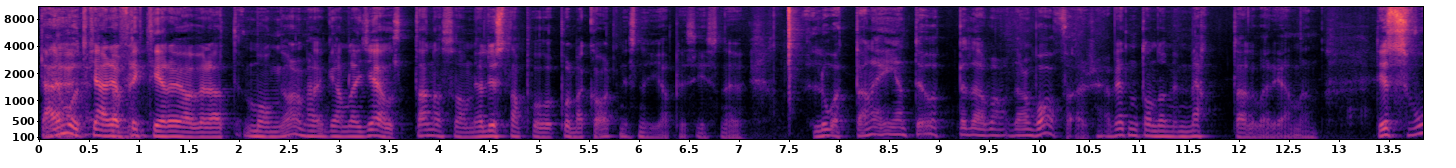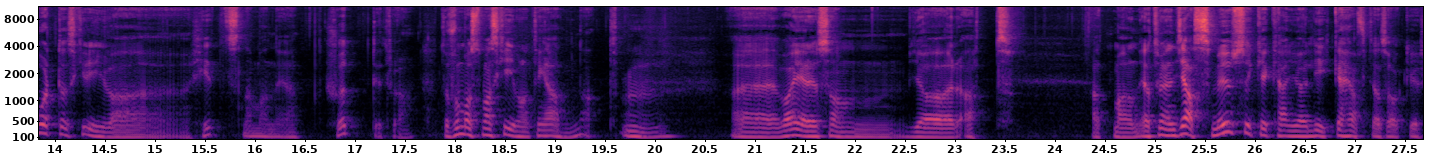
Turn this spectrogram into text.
Däremot kan jag reflektera över att många av de här gamla hjältarna som... Jag lyssnar på Paul McCartneys nya precis nu. Låtarna är inte uppe där, var- där de var förr. Jag vet inte om de är metal eller vad det är. Men det är svårt att skriva hits när man är 70 tror jag. Då får- måste man skriva någonting annat. Mm. Eh, vad är det som gör att, att man... Jag tror en jazzmusiker kan göra lika häftiga saker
